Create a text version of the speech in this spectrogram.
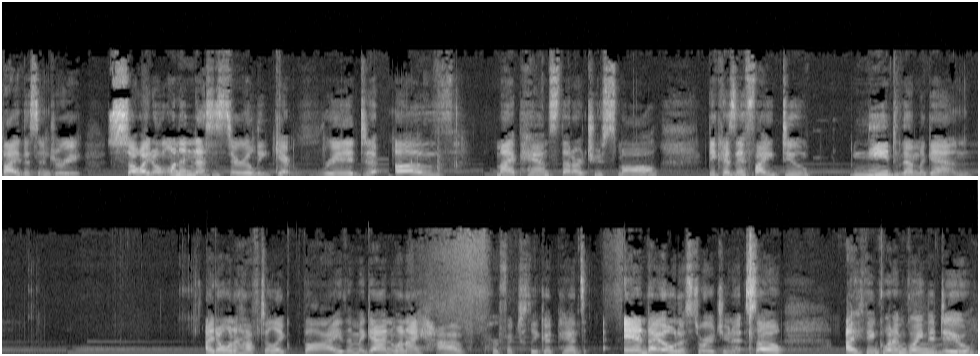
by this injury. So I don't want to necessarily get rid of my pants that are too small because if I do need them again, I don't want to have to like buy them again when I have perfectly good pants and I own a storage unit. So I think what I'm going to do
